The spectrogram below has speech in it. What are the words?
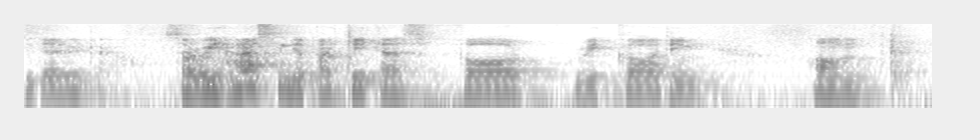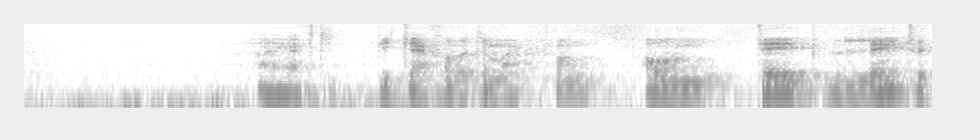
There we go. So rehearsing the partitas for recording on, I have to be careful with the microphone, on tape later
